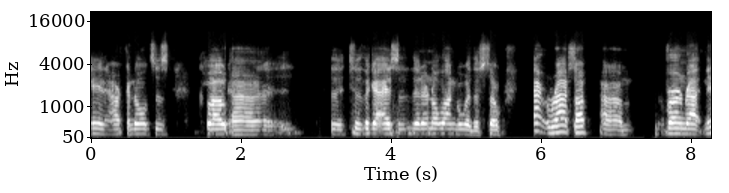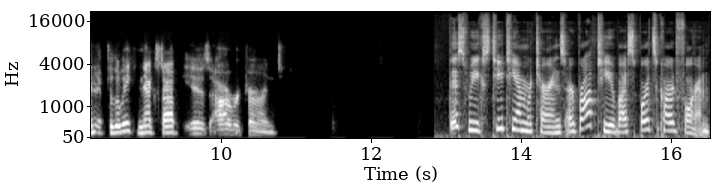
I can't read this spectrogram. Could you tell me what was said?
and our condolences go out uh, to the guys that are no longer with us. So that wraps up um, Vern Rapp Minute for the week. Next up is our returns. This week's TTM returns are brought to you by Sports Card Forum.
